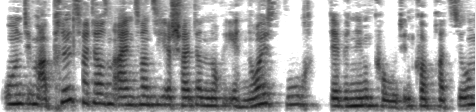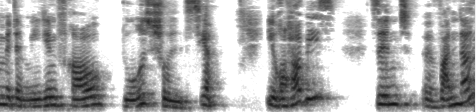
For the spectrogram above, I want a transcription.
Und im April 2021 erscheint dann noch ihr neues Buch, Der Benimmcode, in Kooperation mit der Medienfrau Doris Schulz. Ja, ihre Hobbys sind äh, Wandern,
